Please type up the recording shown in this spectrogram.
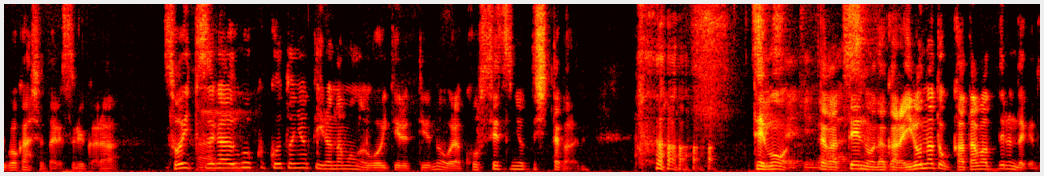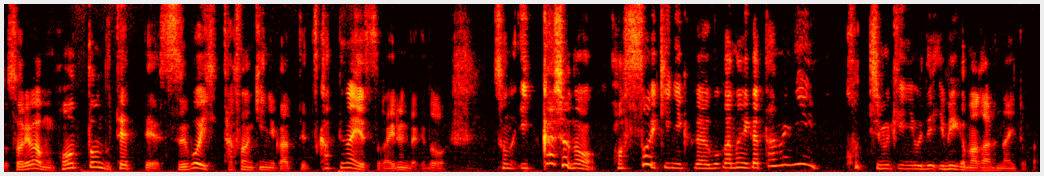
動かしてたりするからそいつが動くことによっていろんなものが動いてるっていうのを俺は骨折によって知ったからね 手もだから手のだからいろんなとこ固まってるんだけどそれはもうほとんど手ってすごいたくさん筋肉あって使ってないやつとかいるんだけどその一箇所の細い筋肉が動かないがためにこっち向きに腕指が曲がらないとか。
